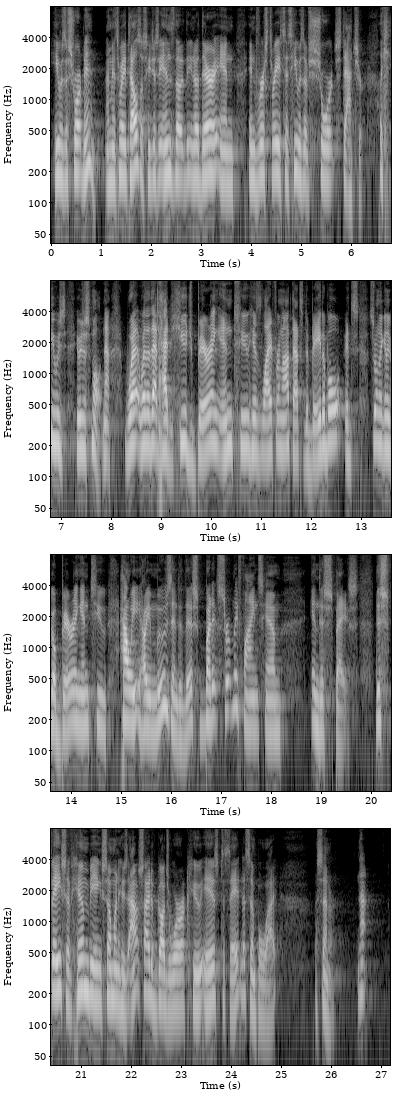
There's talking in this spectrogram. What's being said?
he was a short man. I mean, that's what he tells us. He just ends the, you know, there in, in verse 3, it says he was of short stature. Like he was, he was just small. Now, whether that had huge bearing into his life or not, that's debatable. It's certainly going to go bearing into how he, how he moves into this, but it certainly finds him in this space. This space of him being someone who's outside of God's work, who is, to say it in a simple way, a sinner. Now,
